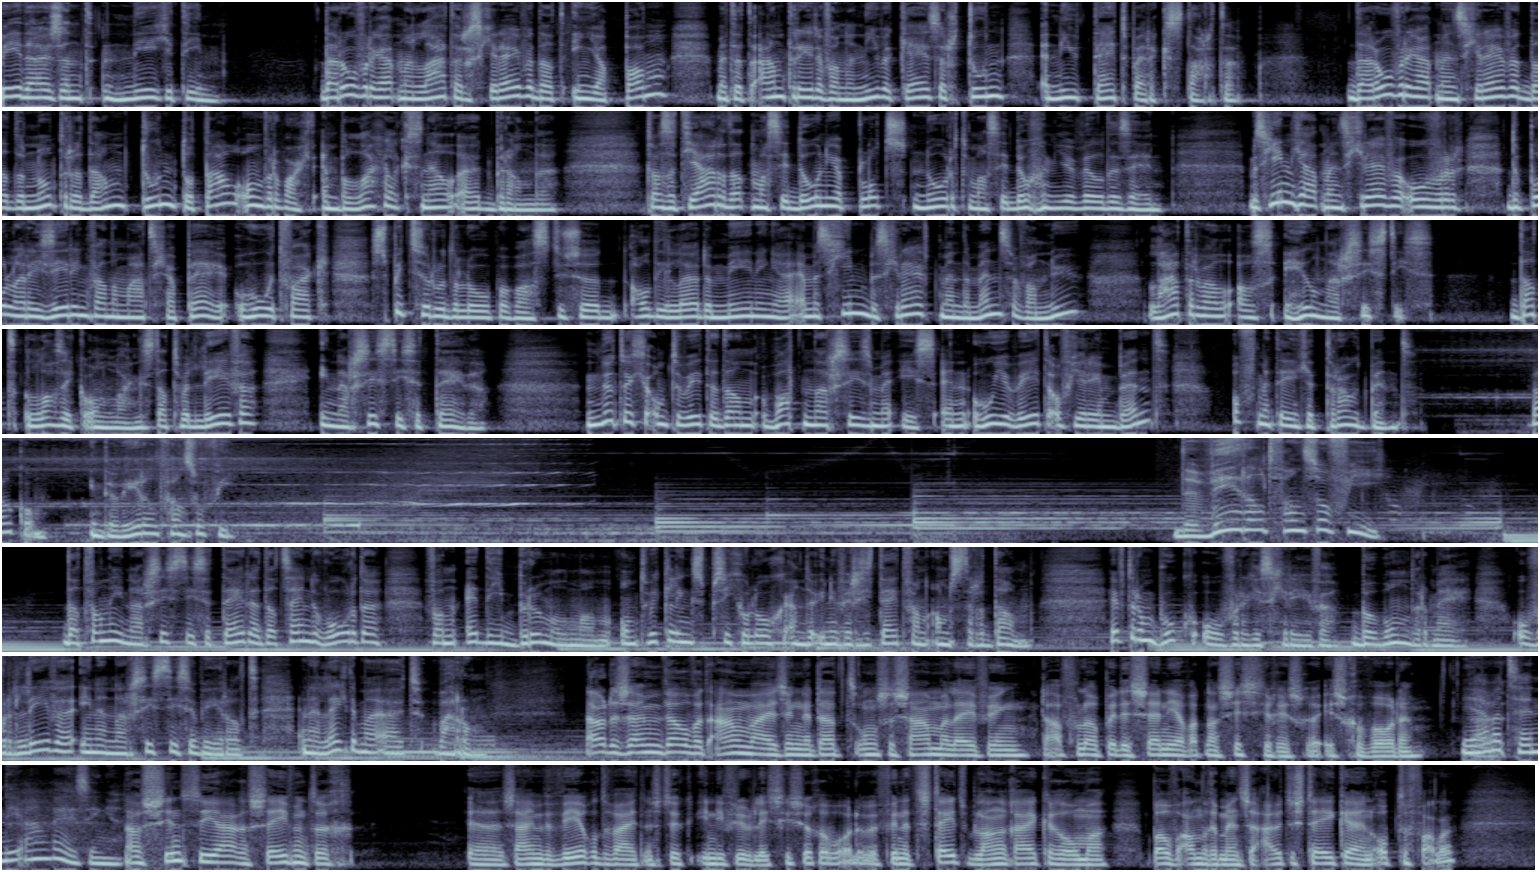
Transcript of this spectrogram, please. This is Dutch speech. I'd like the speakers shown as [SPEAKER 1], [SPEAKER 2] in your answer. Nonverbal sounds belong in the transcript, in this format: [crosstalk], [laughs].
[SPEAKER 1] 2019. Daarover gaat men later schrijven dat in Japan met het aantreden van een nieuwe keizer toen een nieuw tijdperk startte. Daarover gaat men schrijven dat de Notre-Dame toen totaal onverwacht en belachelijk snel uitbrandde. Het was het jaar dat Macedonië plots Noord-Macedonië wilde zijn. Misschien gaat men schrijven over de polarisering van de maatschappij, hoe het vaak spitsenroede lopen was tussen al die luide meningen. En misschien beschrijft men de mensen van nu later wel als heel narcistisch. Dat las ik onlangs, dat we leven in narcistische tijden. Nuttig om te weten dan wat narcisme is en hoe je weet of je er een bent of meteen getrouwd bent. Welkom in de wereld van Sophie. De wereld van Sophie. Dat van die narcistische tijden, dat zijn de woorden van Eddy Brummelman, ontwikkelingspsycholoog aan de Universiteit van Amsterdam. Hij heeft er een boek over geschreven, Bewonder mij, over leven in een narcistische wereld. En hij legde me uit waarom.
[SPEAKER 2] Nou, er zijn wel wat aanwijzingen dat onze samenleving de afgelopen decennia wat narcistischer is, is geworden.
[SPEAKER 1] Ja, wat zijn die aanwijzingen?
[SPEAKER 2] Nou, sinds de jaren zeventig uh, zijn we wereldwijd een stuk individualistischer geworden. We vinden het steeds belangrijker om boven andere mensen uit te steken en op te vallen.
